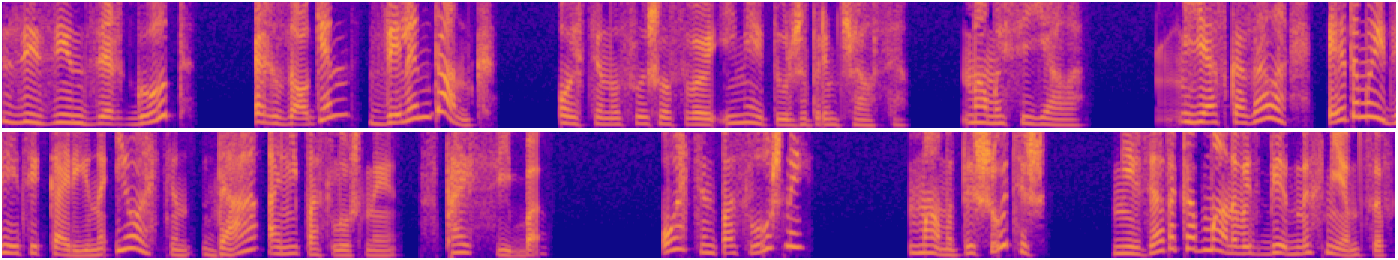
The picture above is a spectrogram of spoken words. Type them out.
Sie sind sehr gut. Erzogen. Vielen Dank». Остин услышал свое имя и тут же примчался. Мама сияла. «Я сказала, это мои дети Карина и Остин. Да, они послушные. Спасибо». «Остин послушный? Мама, ты шутишь? Нельзя так обманывать бедных немцев.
